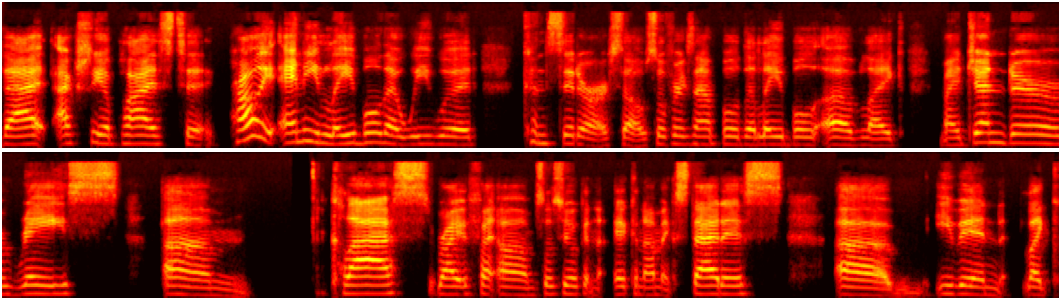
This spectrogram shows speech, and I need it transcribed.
that actually applies to probably any label that we would consider ourselves. So for example the label of like my gender race um class right? Um socioeconomic status um even like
